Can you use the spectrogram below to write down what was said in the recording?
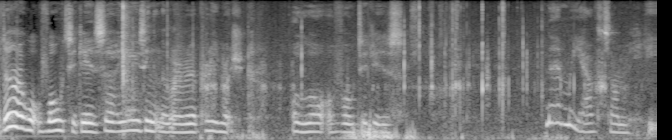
I don't know what voltages are using at the moment. Pretty much a lot of voltages. Then we have some here.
